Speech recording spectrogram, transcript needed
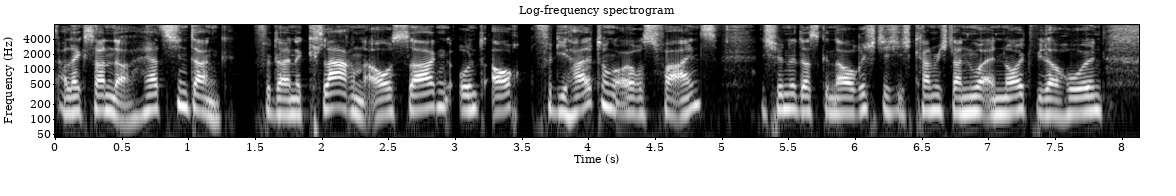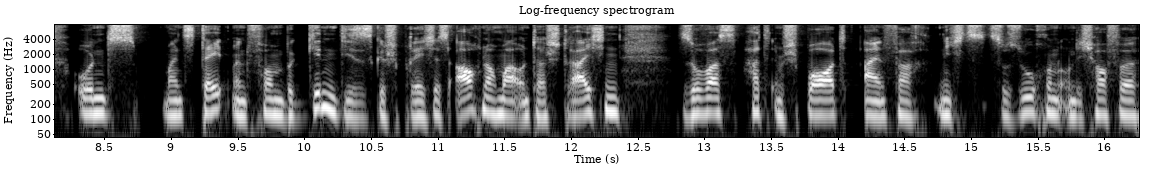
Alexander, herzlichen Dank für deine klaren Aussagen und auch für die Haltung eures Vereins. Ich finde das genau richtig. Ich kann mich da nur erneut wiederholen und mein Statement vom Beginn dieses Gespräches auch nochmal unterstreichen. Sowas hat im Sport einfach nichts zu suchen und ich hoffe,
